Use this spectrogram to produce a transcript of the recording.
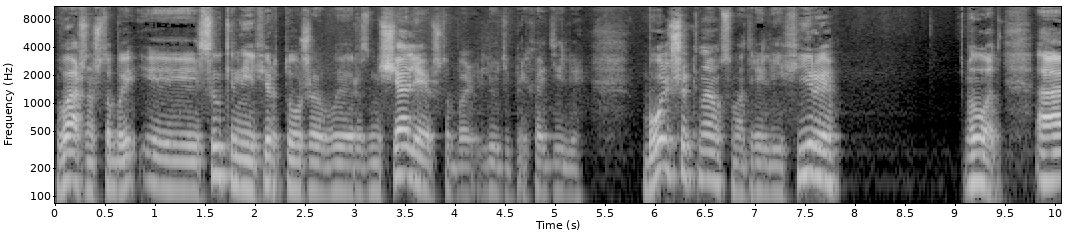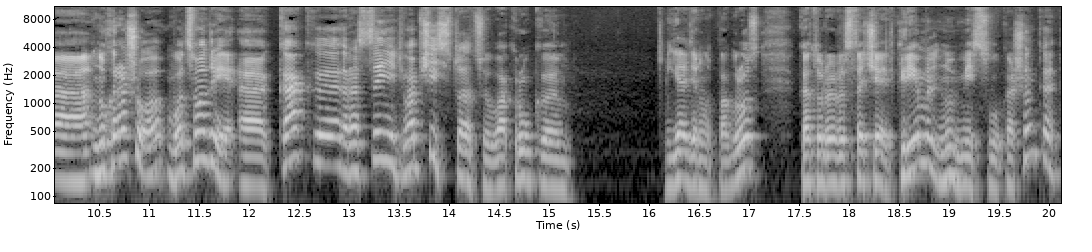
важно, чтобы и ссылки на эфир тоже вы размещали, чтобы люди приходили больше к нам, смотрели эфиры. Вот. А, ну хорошо, вот смотри, а как э, расценить вообще ситуацию вокруг э, ядерных погроз который расточает Кремль, ну, вместе с Лукашенко,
